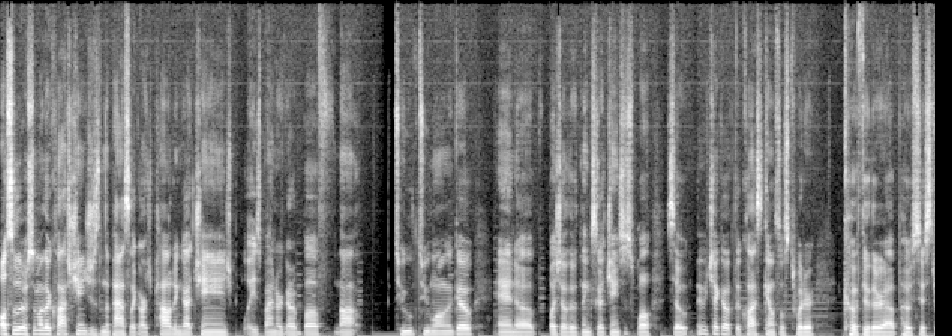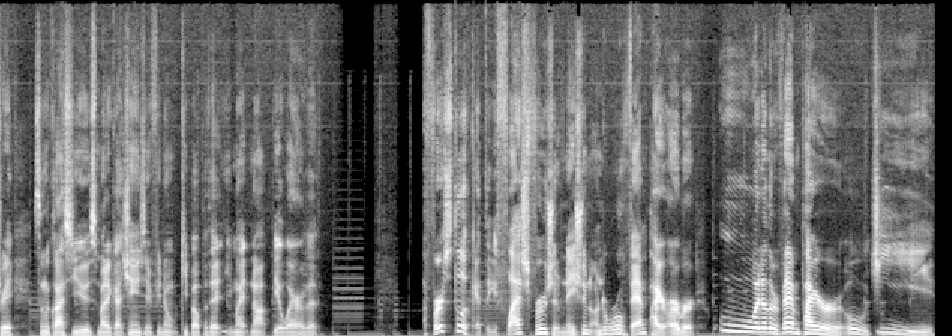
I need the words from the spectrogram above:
Also, there are some other class changes in the past, like Arch Paladin got changed, Blazebinder got a buff not too too long ago, and a bunch of other things got changed as well. So maybe check out the class council's Twitter, go through their uh, post history. Some of the class you use might have got changed, and if you don't keep up with it, you might not be aware of it. A first look at the Flash version of Nation Underworld Vampire Armor. Ooh, another vampire. Oh, gee.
